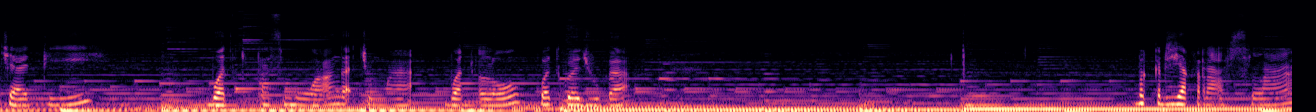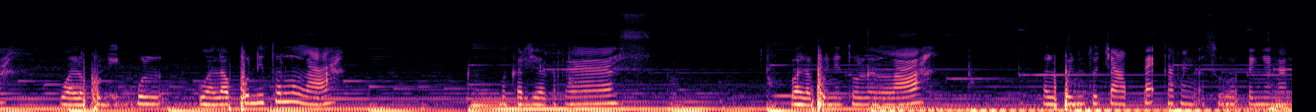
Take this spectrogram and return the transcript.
Jadi buat kita semua nggak cuma buat lo buat gue juga bekerja keraslah walaupun itu walaupun itu lelah bekerja keras walaupun itu lelah walaupun itu capek karena nggak suka pengenan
